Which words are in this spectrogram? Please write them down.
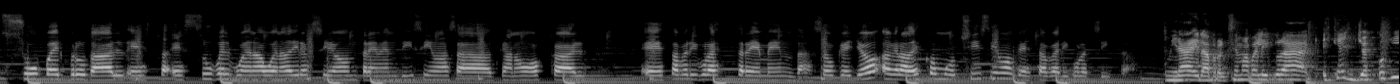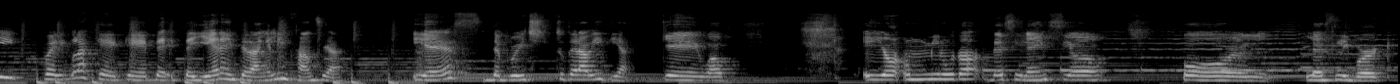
súper brutal, es súper buena, buena dirección, tremendísima, o sea, ganó Oscar. Esta película es tremenda, so que yo agradezco muchísimo que esta película exista. Mira, y la próxima película, es que yo escogí películas que, que te, te hieren, te dan en la infancia. Y es The Bridge to Terabitia, que wow. Y yo un minuto de silencio por Leslie Burke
